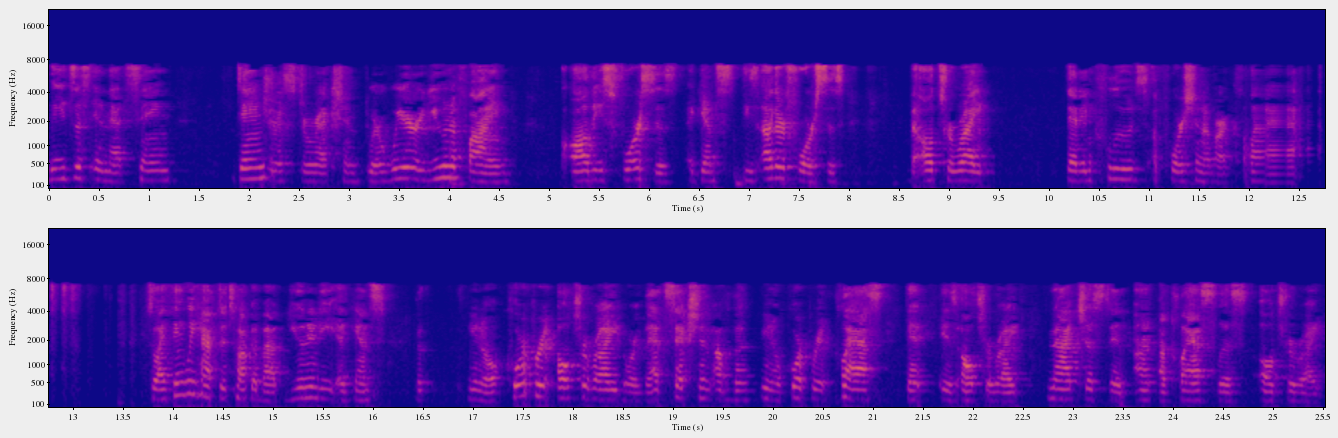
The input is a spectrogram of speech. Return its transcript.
leads us in that same dangerous direction where we're unifying all these forces against these other forces, the ultra right, that includes a portion of our class. So I think we have to talk about unity against the, you know, corporate ultra right or that section of the, you know, corporate class that is ultra right not just an, a classless ultra-right.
